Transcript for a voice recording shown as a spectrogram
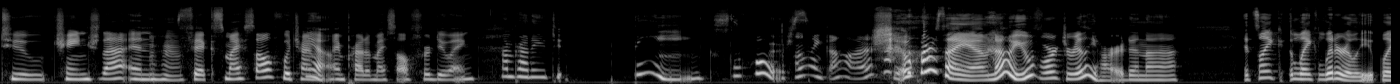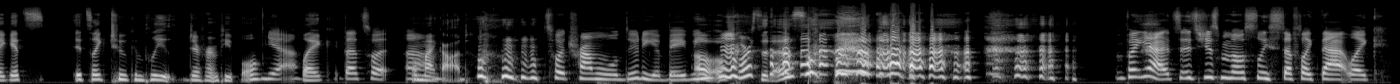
to change that and Mhm. fix myself, which I'm Yeah. I'm proud of myself for doing. I'm proud of you too. Thanks. Of course. Oh my gosh. of course I am. No, you've worked really hard and uh it's like like literally like it's it's like two complete different people. Yeah. Like That's what oh my um, god. That's what trauma will do to you, baby. oh, of course it is. but yeah, it's it's just mostly stuff like that, like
